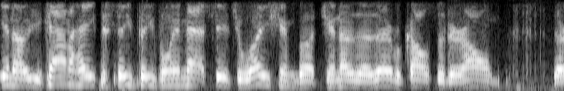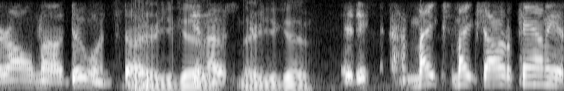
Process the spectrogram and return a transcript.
you know, you kind of hate to see people in that situation, but you know, they're there because of their own their own uh, doing. So there you go. You know, there you go. it, it makes makes Iredell County a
